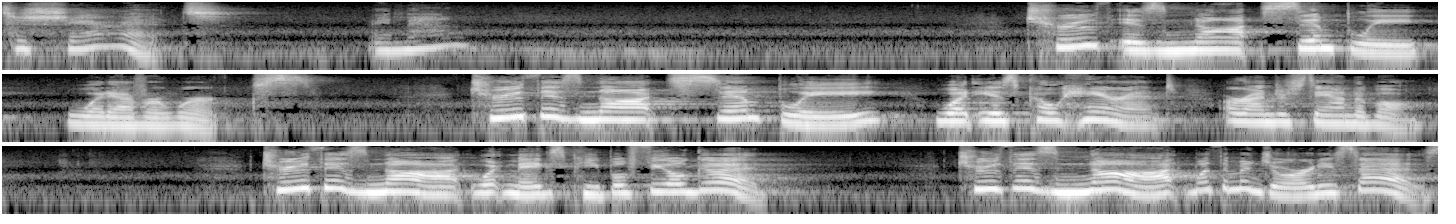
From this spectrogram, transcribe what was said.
to share it. Amen? Truth is not simply whatever works. Truth is not simply what is coherent or understandable. Truth is not what makes people feel good. Truth is not what the majority says.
